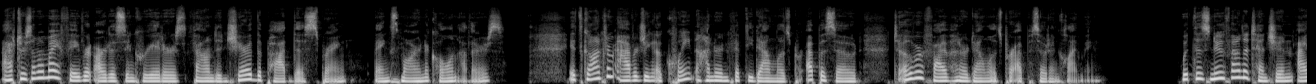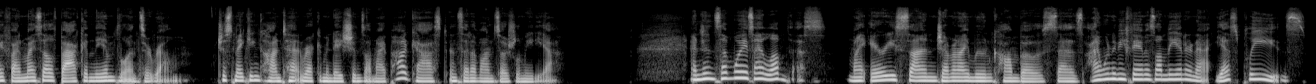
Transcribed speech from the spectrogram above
After some of my favorite artists and creators found and shared the pod this spring, thanks Mar, Nicole, and others, it's gone from averaging a quaint 150 downloads per episode to over 500 downloads per episode and climbing. With this newfound attention, I find myself back in the influencer realm, just making content and recommendations on my podcast instead of on social media. And in some ways, I love this. My Aries Sun Gemini Moon combo says, I want to be famous on the internet. Yes, please.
